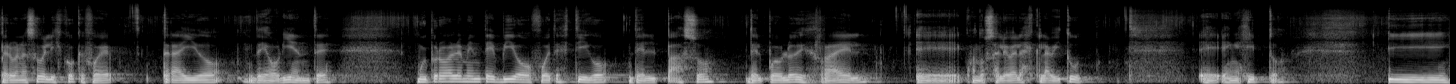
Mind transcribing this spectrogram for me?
pero en ese obelisco que fue traído de Oriente, muy probablemente vio, fue testigo del paso del pueblo de Israel eh, cuando salió de la esclavitud eh, en Egipto. Y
